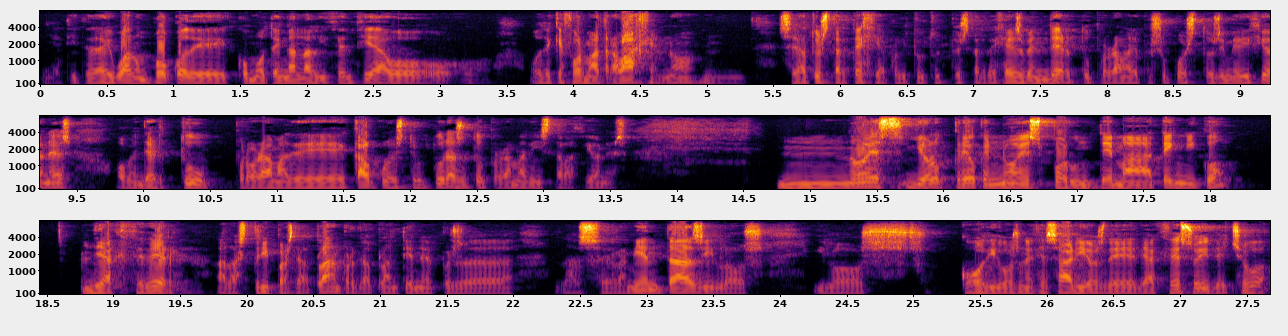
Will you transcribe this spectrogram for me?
Y a ti te da igual un poco de cómo tengan la licencia o, de qué forma trabajen, ¿no? Será tu estrategia, porque tu, estrategia es vender tu programa de presupuestos y mediciones o vender tu programa de cálculo de estructuras o tu programa de instalaciones. No es, yo creo que no es por un tema técnico de acceder a las tripas del plan, porque el plan tiene pues, eh, las herramientas y los, y los códigos necesarios de, acceso y de hecho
